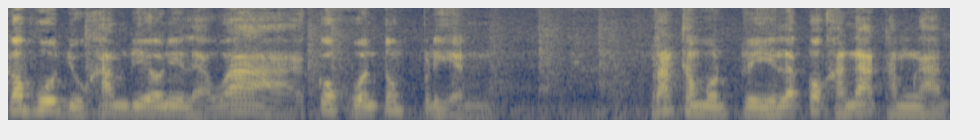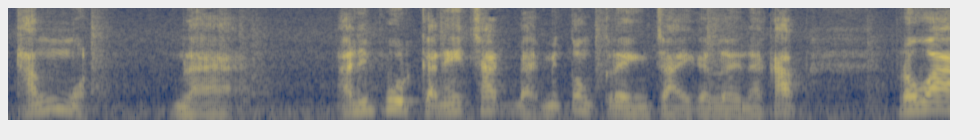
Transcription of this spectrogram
ก็พูดอยู่คำเดียวนี่แหละว่า ก็ควรต้องเปลี่ยนรัฐมนตรีแล้วก็คณะทำงานทั้งหมดนะฮะอันนี้พูดกันให้ชัดแบบไม่ต้องเกรงใจกันเลยนะครับ เพราะว่า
